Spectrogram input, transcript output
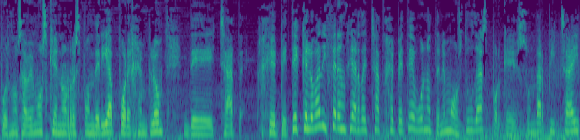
pues no sabemos qué nos respondería, por ejemplo, de chat GPT. ¿Qué lo va a diferenciar de chat GPT? Bueno, tenemos dudas porque Sundar Pichai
